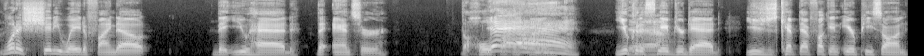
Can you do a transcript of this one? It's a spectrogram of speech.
what a shitty way to find out that you had the answer the whole fucking time. You could have Yeah. saved your dad. You just kept that fucking earpiece on.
